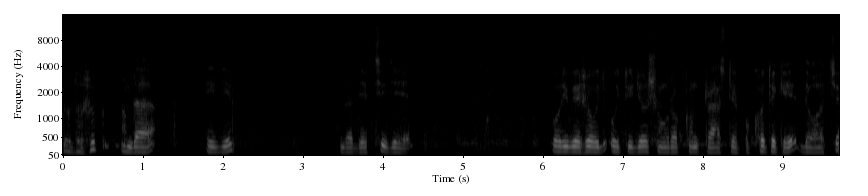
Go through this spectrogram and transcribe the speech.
তো দর্শক, আমরা এই যে, আমরা দেখছি যে পরিবেশ ঐতিহ্য সংরক্ষণ ট্রাস্টের পক্ষ থেকে দেওয়া হচ্ছে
